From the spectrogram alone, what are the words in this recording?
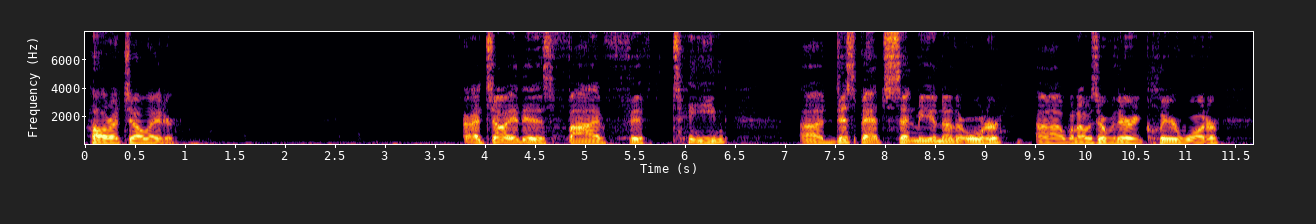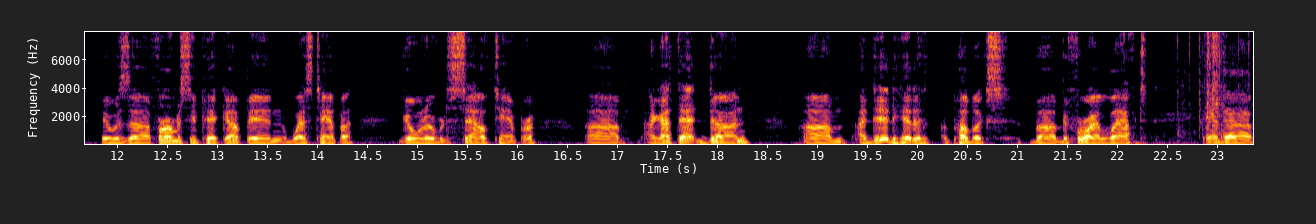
Holler at y'all later. All right, y'all, it is 5.15. Uh, dispatch sent me another order uh, when I was over there in Clearwater. It was a pharmacy pickup in West Tampa, going over to South Tampa. Uh, I got that done. Um, I did hit a, a Publix uh, before I left, and uh,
